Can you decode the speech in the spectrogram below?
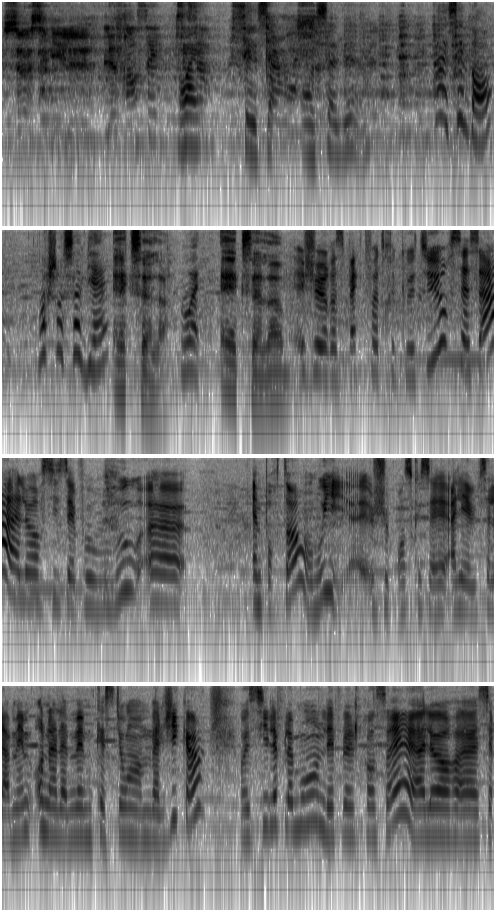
Ça, c'est bien le, le français. Oui, c'est ça. On le savait. Hein. Ah, c'est bon. Moi, je trouve ça bien. Excellent. Oui. Excellent. Je respecte votre culture, c'est ça. Alors, si c'est pour vous euh, important, oui, euh, je pense que c'est, c'est la même. On a la même question en Belgique, hein. aussi les flamands, les français. Alors, euh, c'est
